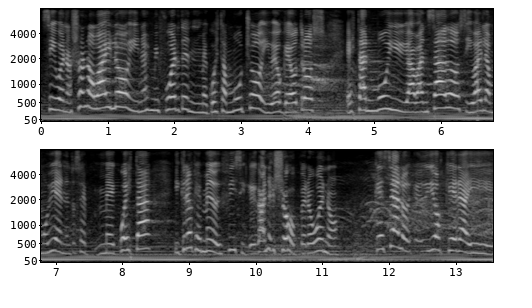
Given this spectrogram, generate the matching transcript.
Sí, bueno, yo no bailo y no es mi fuerte, me cuesta mucho y veo que otros están muy avanzados y bailan muy bien, entonces me cuesta y creo que es medio difícil que gane yo, pero bueno, que sea lo que Dios quiera y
